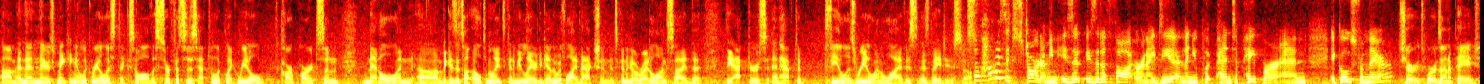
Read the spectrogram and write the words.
Um, and then there's making it look realistic. So all the surfaces have to look like real car parts and metal, and um, because it's ultimately it's going to be layered together with live action. It's going to go right alongside the the actors and have to feel as real and alive as, as they do. So. so how does it start? I mean, is it is it a thought or an idea, and then you put pen to paper, and it goes from there? Sure, it's words on a page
